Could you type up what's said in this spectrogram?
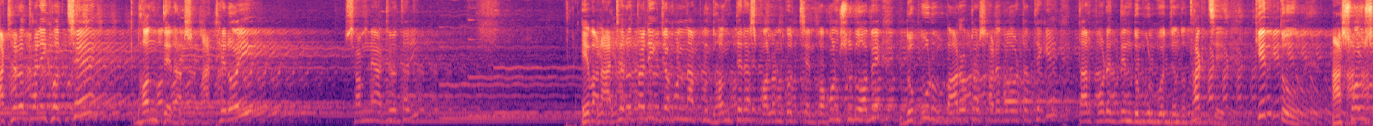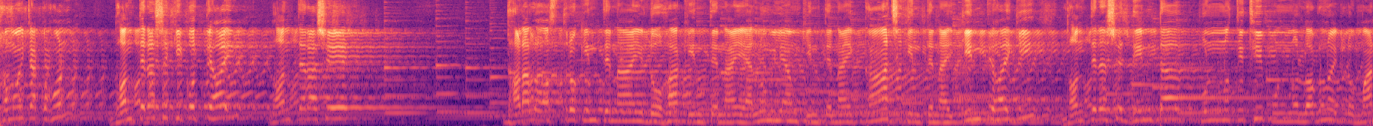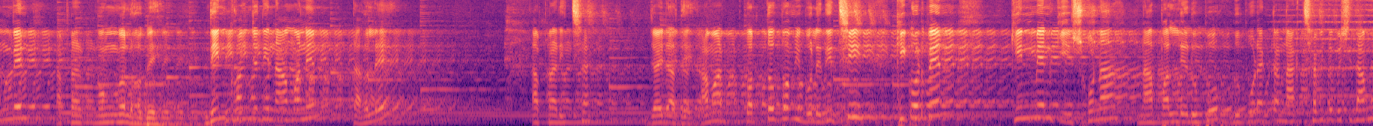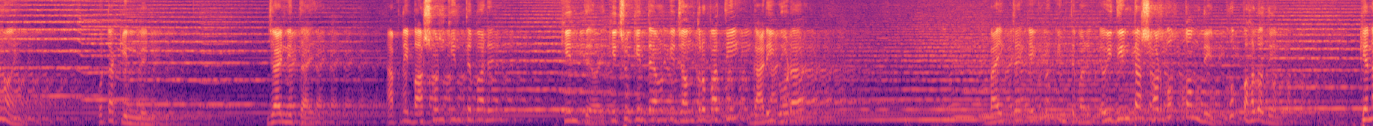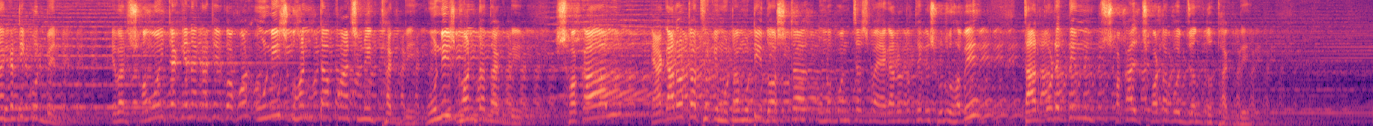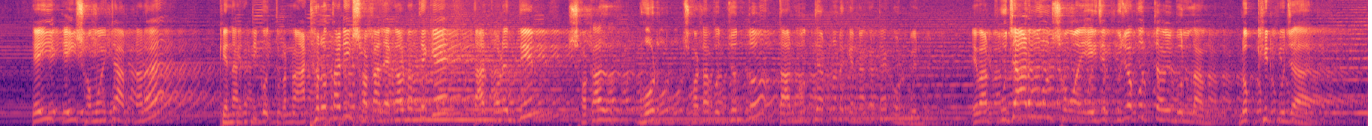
আঠেরো তারিখ হচ্ছে ধনতেরাস। আঠেরোই? সামনে আঠেরো তারিখ? এবার আঠেরো তারিখ যখন আপনি ধনতেরাস পালন করছেন, কখন শুরু হবে? দুপুর বারোটা, সাড়ে বারোটা থেকে তারপরের দিন দুপুর পর্যন্ত থাকছে। কিন্তু আসল সময়টা কখন? ধনতেরাসে কি করতে হয়? ধনতেরাসে ধারালো অস্ত্র কিনতে নাই, লোহা কিনতে নাই, অ্যালুমিনিয়াম কিনতে নাই, কাঁচ কিনতে নাই। কিনতে হয় কি? ধনতেরাসের দিনটা পুণ্যতিথি পুণ্য লগ্ন এগুলো মানবেন, আপনার মঙ্গল হবে। দিনক্ষণ যদি না মানেন, তাহলে আপনার ইচ্ছা। জয় রাধে। আমার কর্তব্য আমি বলে দিচ্ছি, কি করবেন? কিনবেন কি? সোনা না পারলে রূপো। রূপোর একটা নাকছাবি তো বেশি দাম নয়। ওটা কিনবেন। জয় নিতাই। আপনি বাসন কিনতে পারেন। কিনতে হয়। কিছু কিনতে এমনকি যন্ত্রপাতি, গাড়ি ঘোড়া, বাইক টাইক এগুলো কিনতে পারেন। ওই দিনটা সর্বোত্তম দিন, খুব ভালো দিন। কেনাকাটি করবেন। এবার সময়টা কেনাকাটির কখন? উনিশ ঘণ্টা পাঁচ মিনিট থাকবে। উনিশ ঘণ্টা থাকবে। সকাল এগারোটা থেকে মোটামুটি দশটা উনপঞ্চাশ বা এগারোটা থেকে শুরু হবে। তারপরের দিন সকাল ছটা পর্যন্ত থাকবে। এই এই সময়টা আপনারা কেনাকাটি করতে পারেন। আঠারো তারিখ সকাল এগারোটা থেকে, তারপরের দিন সকাল ভোর ছটা পর্যন্ত তার মধ্যে আপনারা কেনাকাটা করবেন। এবার পূজার মূল সময়, এই যে পুজো করতে হবে বললাম, লক্ষ্মীর পূজা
